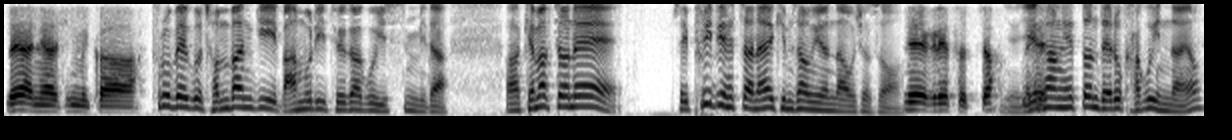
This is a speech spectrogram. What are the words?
네, 안녕하십니까. 프로배구 전반기 마무리 돼가고 있습니다. 아, 개막 전에 저희 프리뷰 했잖아요. 김상우 위원 나오셔서. 네, 그랬었죠. 예, 상했던 대로 가고 있나요?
